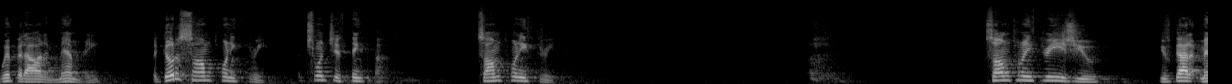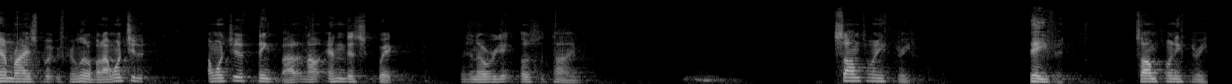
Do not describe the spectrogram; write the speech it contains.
whip it out in memory, but go to Psalm 23. I just want you to think about it. Psalm 23. Psalm 23 is you, you've got it memorized but if you're little, but I want you to I want you to think about it, and I'll end this quick. Because I know we're getting close to time. Psalm 23. David. Psalm 23.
